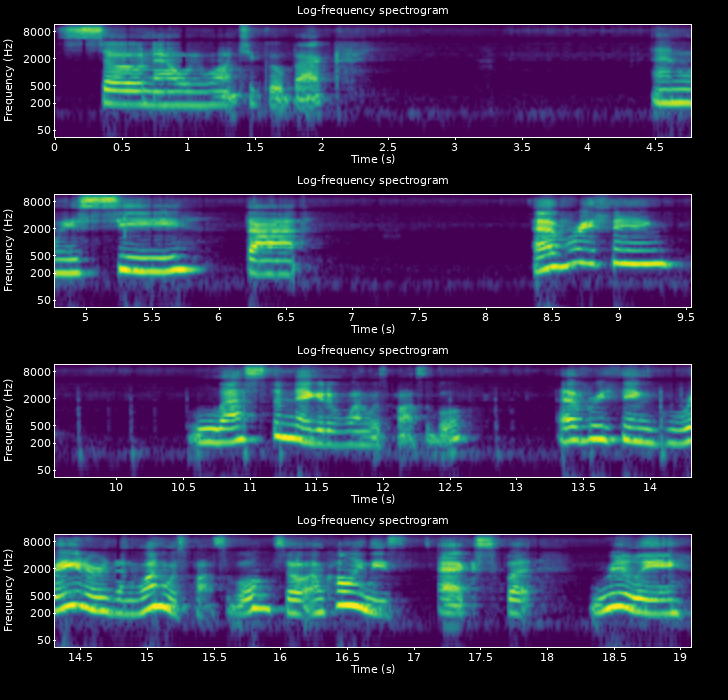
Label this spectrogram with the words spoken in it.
So now we want to go back and we see that everything less than negative 1 was possible everything greater than 1 was possible. So I'm calling these x, but really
